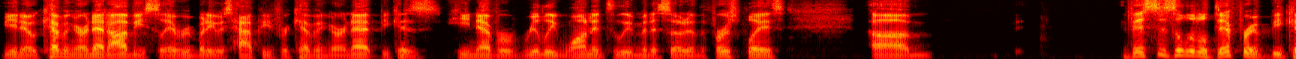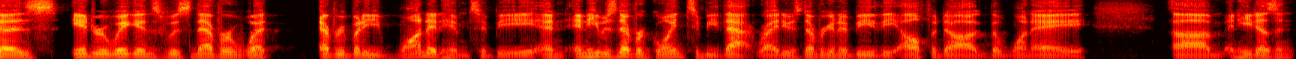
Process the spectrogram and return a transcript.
you know, Kevin Garnett, obviously everybody was happy for Kevin Garnett because he never really wanted to leave Minnesota in the first place. Um, this is a little different because Andrew Wiggins was never what everybody wanted him to be, and and he was never going to be that, right? He was never going to be the alpha dog, the one A, um, and he doesn't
